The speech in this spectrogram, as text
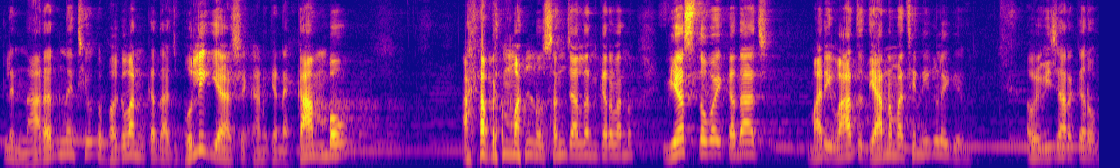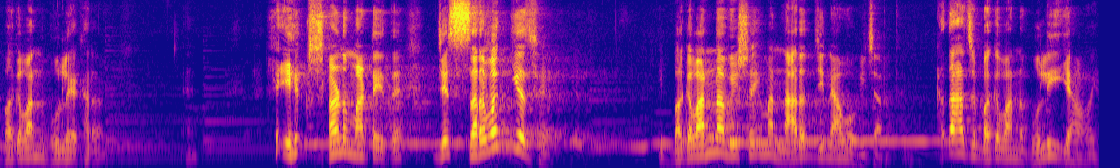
એટલે નારદને થયું કે ભગવાન કદાચ ભૂલી ગયા છે કારણ કે એને કામ બહુ આખા બ્રહ્માંડનું સંચાલન કરવાનું. વ્યસ્ત હોય કદાચ, મારી વાત ધ્યાનમાંથી નીકળી ગઈ હવે વિચાર કરો, ભગવાન ભૂલે ખરા. એક ક્ષણ માટે તે, જે સર્વજ્ઞ છે ભગવાનના વિષયમાં નારદજીને આવો વિચાર થયો. કદાચ ભગવાન ભૂલી ગયા હોય,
